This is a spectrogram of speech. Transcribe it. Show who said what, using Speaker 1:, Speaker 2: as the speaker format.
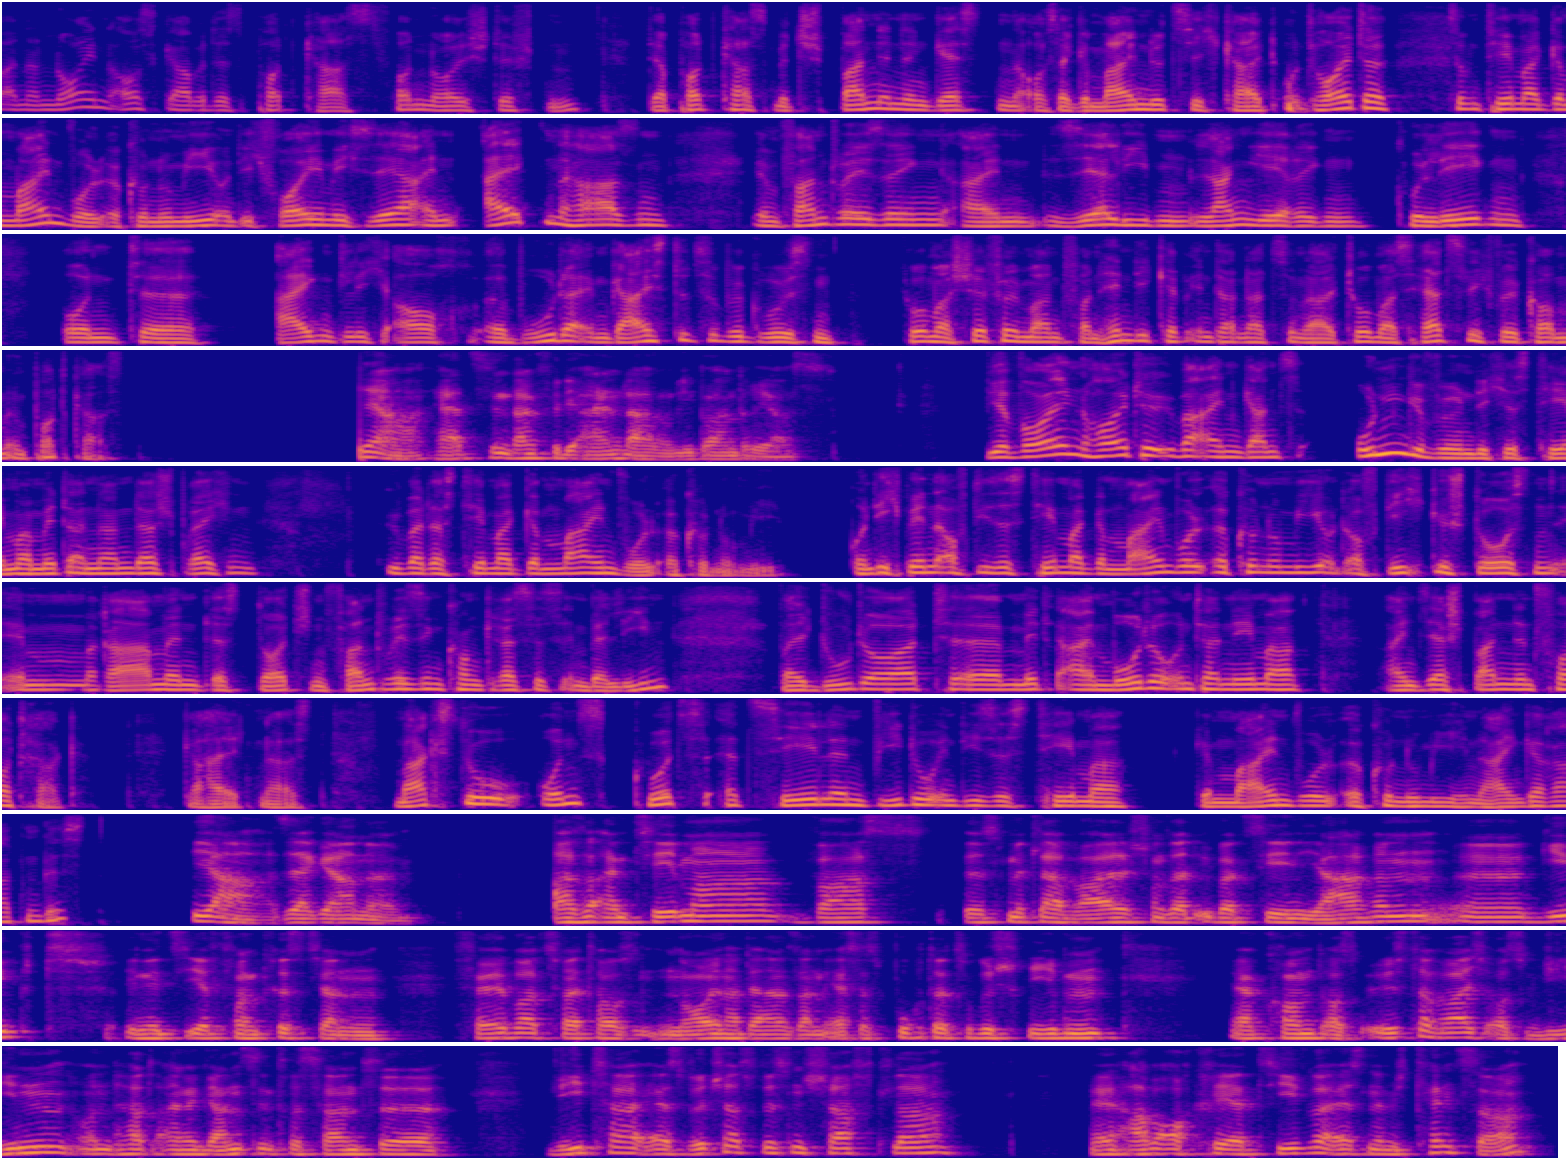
Speaker 1: Zu einer neuen Ausgabe des Podcasts von Neustiften. Der Podcast mit spannenden Gästen aus der Gemeinnützigkeit und heute zum Thema Gemeinwohlökonomie. Und ich freue mich sehr, einen alten Hasen im Fundraising, einen sehr lieben, langjährigen Kollegen und äh, eigentlich auch äh, Bruder im Geiste zu begrüßen, Thomas Schiffelmann von Handicap International. Thomas, herzlich willkommen im Podcast.
Speaker 2: Ja, herzlichen Dank für die Einladung, lieber Andreas.
Speaker 1: Wir wollen heute über ein ganz ungewöhnliches Thema miteinander sprechen, über das Thema Gemeinwohlökonomie. Und ich bin auf dieses Thema Gemeinwohlökonomie und auf dich gestoßen im Rahmen des Deutschen Fundraising-Kongresses in Berlin, weil du dort äh, mit einem Modeunternehmer einen sehr spannenden Vortrag gehalten hast. Magst du uns kurz erzählen, wie du in dieses Thema Gemeinwohlökonomie hineingeraten bist?
Speaker 2: Ja, sehr gerne. Also ein Thema, was es mittlerweile schon seit über zehn Jahren äh, gibt, initiiert von Christian Felber. 2009 hat er sein erstes Buch dazu geschrieben. Er kommt aus Österreich, aus Wien und hat eine ganz interessante Vita. Er ist Wirtschaftswissenschaftler, äh, aber auch Kreativer. Er ist nämlich Tänzer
